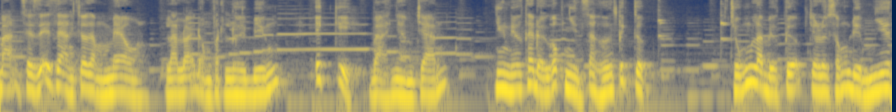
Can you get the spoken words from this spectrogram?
bạn sẽ dễ dàng cho rằng mèo là loại động vật lười biếng, ích kỷ và nhàm chán. Nhưng nếu thay đổi góc nhìn sang hướng tích cực, chúng là biểu tượng cho lối sống điềm nhiên,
